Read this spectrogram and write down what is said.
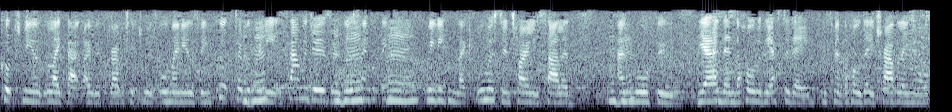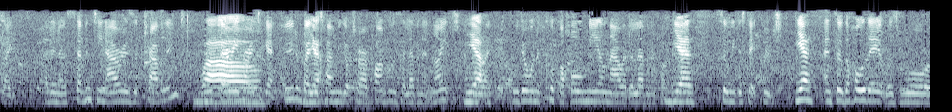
cooked meals like that, I would gravitate towards all my meals being cooked. I wouldn't Mm-hmm. really eat sandwiches or those kinds of things. We've eaten like almost entirely salads and raw foods. Mm-hmm. Yes. And then the whole of yesterday, we spent the whole day traveling, and I was like. I don't know, 17 hours of traveling. It was very hard to get food, and by Yeah. the time we got to our apartment, it was 11 at night. And we Yeah. were like, we don't want to cook a whole meal now at 11 o'clock. Yes. night. So we just ate fruit. Yes. And so the whole day it was raw,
